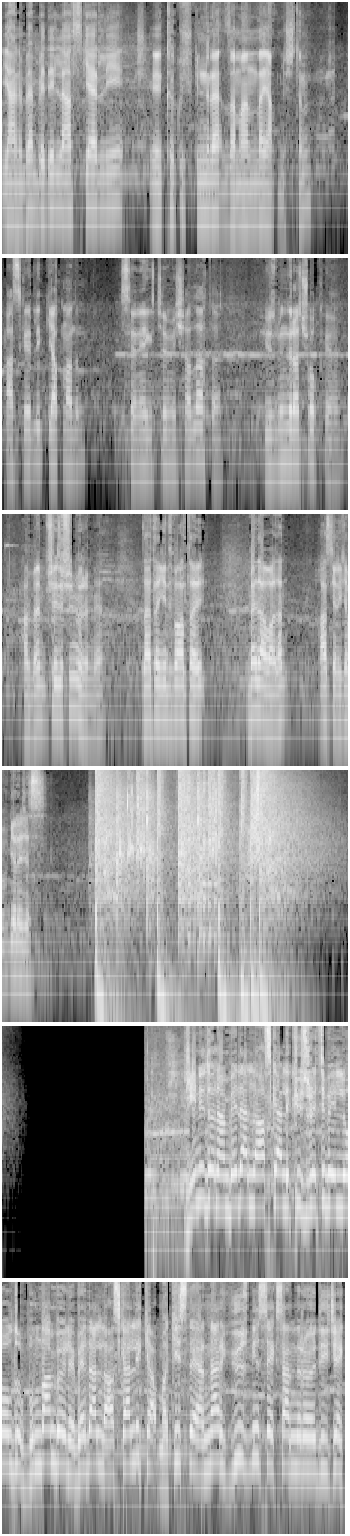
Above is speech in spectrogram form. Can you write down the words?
Yani ben bedelli askerliği e, 43 bin lira zamanında yapmıştım. Askerlik yapmadım. Seneye gideceğim inşallah da. 100 bin lira çok ya. Abi ben bir şey düşünmüyorum ya. Zaten gidip 6 ay bedavadan askerlik yapıp geleceğiz. Yeni dönem bedelli askerlik ücreti belli oldu. Bundan böyle bedelli askerlik yapmak isteyenler 100 bin 80 lira ödeyecek.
